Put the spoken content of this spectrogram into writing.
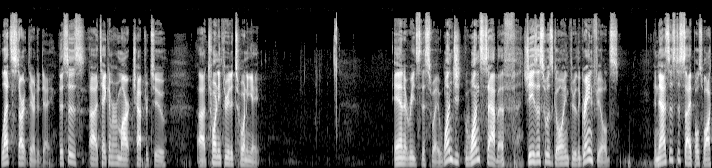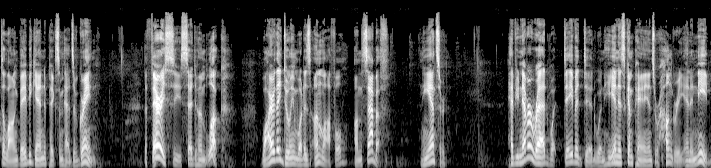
let's start there today. This is uh, taken from Mark chapter 2, uh, 23 to 28. And it reads this way one, one Sabbath, Jesus was going through the grain fields, and as his disciples walked along, they began to pick some heads of grain. The Pharisees said to him, Look, why are they doing what is unlawful on the Sabbath? And he answered, have you never read what David did when he and his companions were hungry and in need?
